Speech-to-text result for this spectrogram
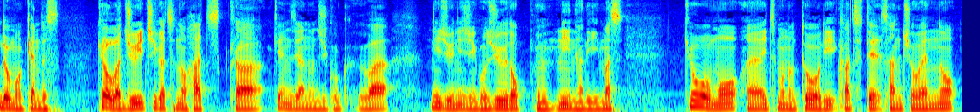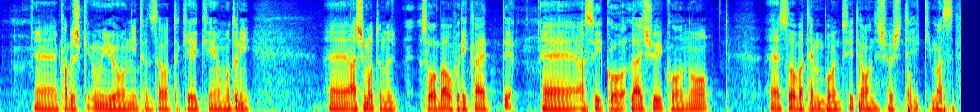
どうも、ケンです。今日は11月の20日、現在の時刻は22時56分になります。今日も、えー、いつもの通り、かつて3兆円の、えー、株式運用に携わった経験をもとに、えー、足元の相場を振り返って、え明日以降、来週以降の、え相場展望についてお話をしていきます。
